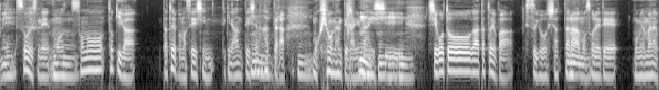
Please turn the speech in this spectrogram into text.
ね。そうですね。もうその時が、例えばまあ精神的に安定してなかったら、目標なんて何ないし、仕事が例えば失業しちゃったら、もうそれで、もう目の前の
